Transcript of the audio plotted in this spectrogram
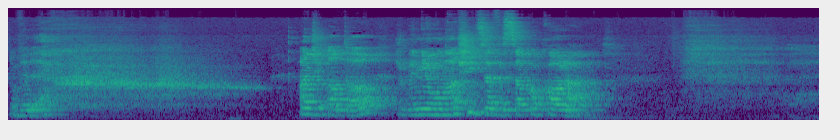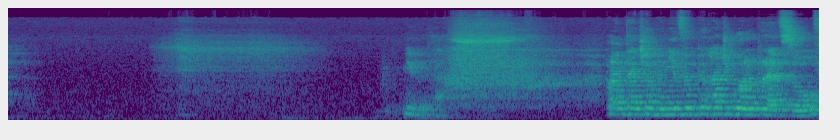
Wydech. Chodzi o to, żeby za wysoko kolan. I wydech. Pamiętajcie, aby nie wypychać góry pleców.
